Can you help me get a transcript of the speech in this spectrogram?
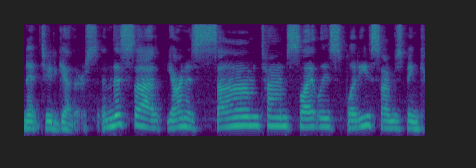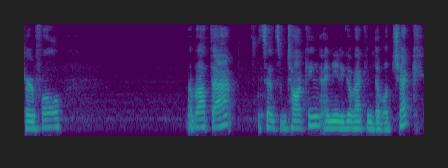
knit two togethers. And this uh, yarn is sometimes slightly splitty, so I'm just being careful about that. Since I'm talking, I need to go back and double check.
